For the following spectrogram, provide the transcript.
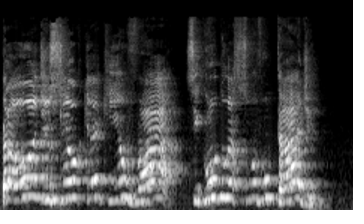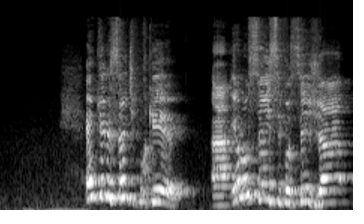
Para onde o Senhor quer que eu vá, segundo a sua vontade? É interessante porque ah, eu não sei se você já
